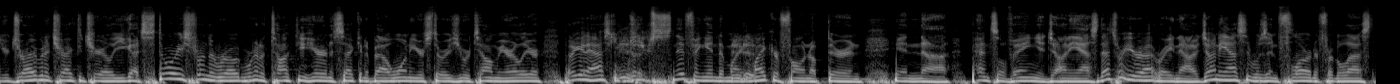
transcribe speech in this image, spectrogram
You're driving a tractor trailer. You got stories from the road. We're going to talk to you here in a second about one of your stories you were telling me earlier. But I got to ask you, you keep sniffing into my microphone up there in in uh, Pennsylvania, Johnny Acid. That's where you're at right now. Johnny Acid was in Florida for the last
